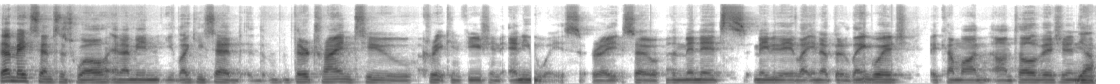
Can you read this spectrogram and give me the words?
That makes sense as well. And I mean, like you said, they're trying to create confusion anyways, right? So the minutes maybe they lighten up their language, they come on on television, yeah.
